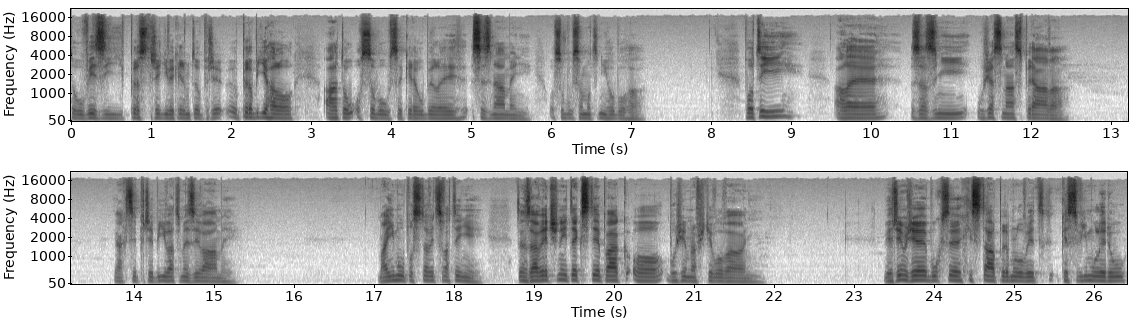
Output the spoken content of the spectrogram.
tou vizí, prostředí, ve kterém to probíhalo a tou osobou, se kterou byli seznámeni, osobou samotného Boha. Potý ale zazní úžasná zpráva. Já chci přebývat mezi vámi. Mají mu postavit svatyni. Ten závěrečný text je pak o božím navštěvování. Věřím, že Bůh se chystá promluvit ke svýmu lidu,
